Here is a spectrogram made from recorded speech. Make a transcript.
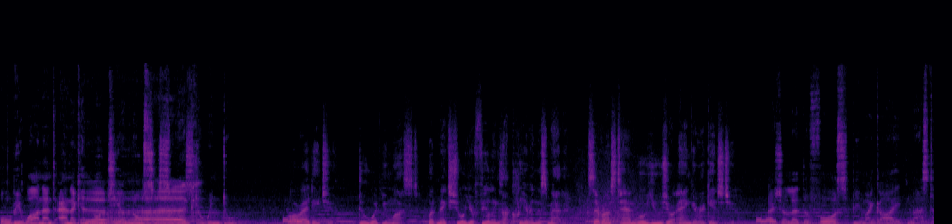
Obi-Wan and Anakin on uh, Geonosis, uh, Master Windu? All right, Echuu. Do what you must, but make sure your feelings are clear in this matter. Sev'rance Tann will use your anger against you. I shall let the Force be my guide, Master.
